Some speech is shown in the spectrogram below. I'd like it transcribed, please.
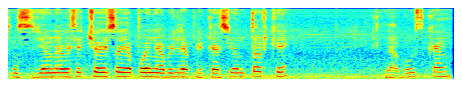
Entonces ya una vez hecho eso ya pueden abrir la aplicación Torque. La buscan.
